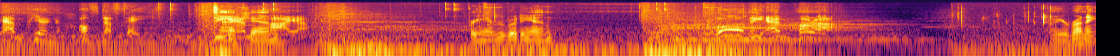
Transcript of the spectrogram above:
Champion of the faith. Attack the him. Bring everybody in. For the Emperor. Oh, you're running.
